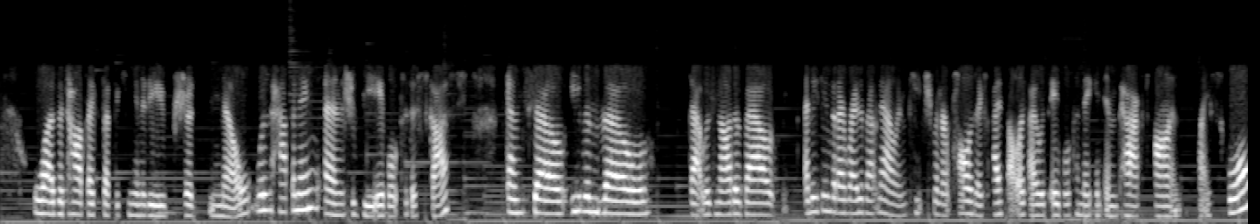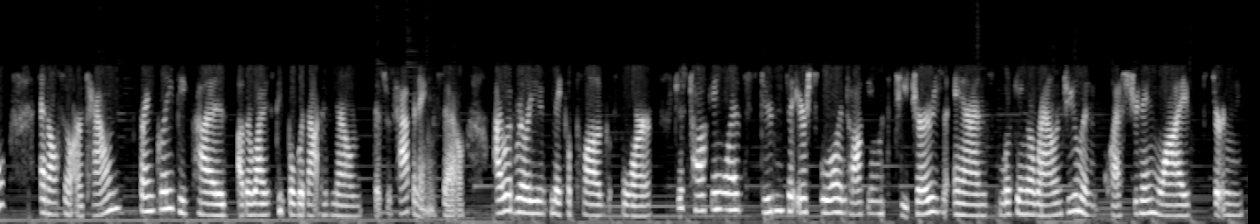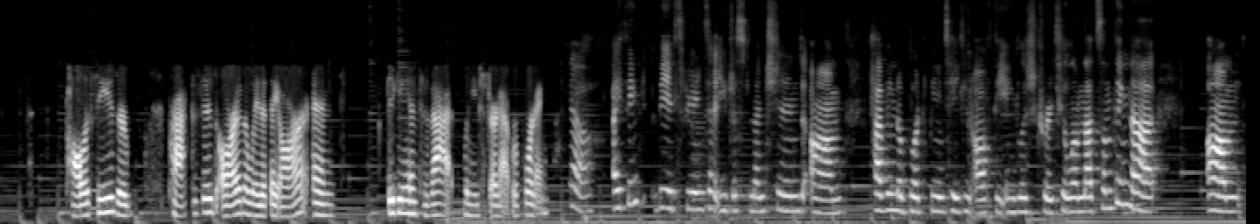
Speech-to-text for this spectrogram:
was a topic that the community should know was happening and should be able to discuss. And so, even though that was not about anything that I write about now, impeachment or politics, I felt like I was able to make an impact on my school and also our town, frankly, because otherwise people would not have known this was happening. So I would really make a plug for just talking with students at your school and talking with teachers and looking around you and questioning why certain policies or practices are the way that they are and digging into that when you start out reporting. Yeah, I think the experience that you just mentioned, um, having a book being taken off the English curriculum, that's something that um,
